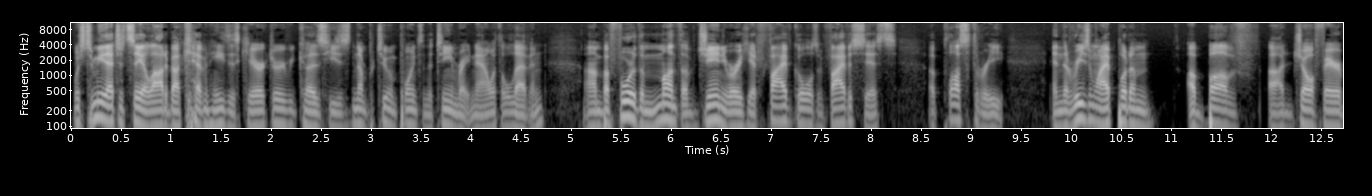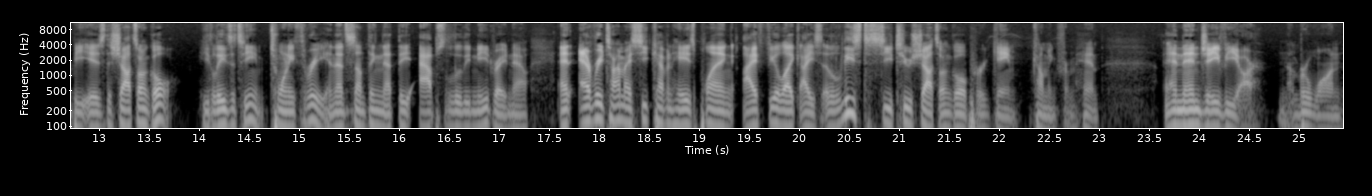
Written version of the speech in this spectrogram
which to me that should say a lot about Kevin Hayes' character because he's number two in points on the team right now with 11. Um, before the month of January, he had five goals and five assists, a plus three. And the reason why I put him above uh, Joel Farabee is the shots on goal. He leads the team 23, and that's something that they absolutely need right now. And every time I see Kevin Hayes playing, I feel like I at least see two shots on goal per game coming from him. And then JVR, number one.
